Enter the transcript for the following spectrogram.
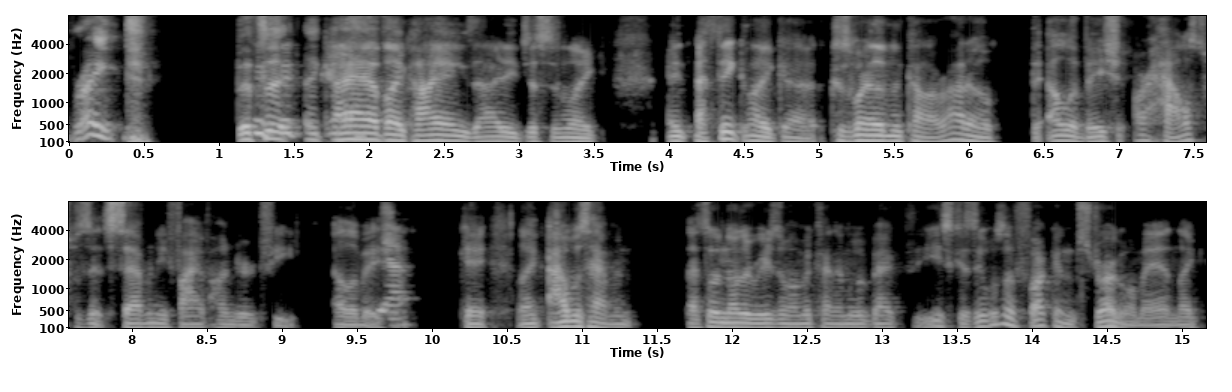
Right. That's it. like I have like high anxiety just in like, and I think like uh, because when I lived in Colorado, the elevation, our house was at 7,500 feet elevation. Yeah. Okay. Like I was having that's another reason why we kind of moved back to the east because it was a fucking struggle, man. Like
